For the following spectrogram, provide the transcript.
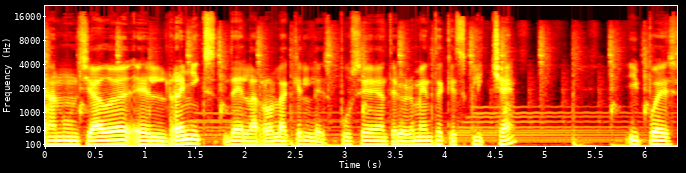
anunciado el remix de la rola que les puse anteriormente, que es cliché. Y pues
